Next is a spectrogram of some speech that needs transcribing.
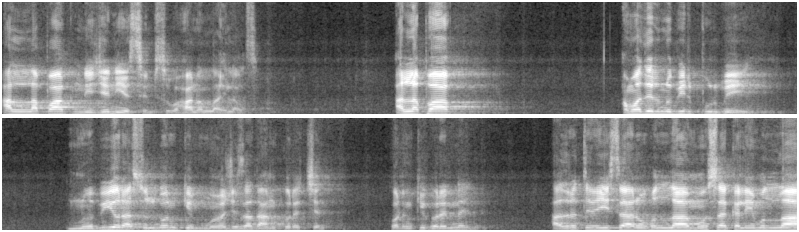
আল্লাহ পাক নিজে নিয়েছেন সুবাহান আল্লাহ আল্লাহ পাক আমাদের নবীর পূর্বে নবী ও রাসুলগণকে মজেজা দান করেছেন। করেন কি করেন নাই? হজরত ঈসা, রুহুল্লাহ, মুসা, কালিমুল্লাহ,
